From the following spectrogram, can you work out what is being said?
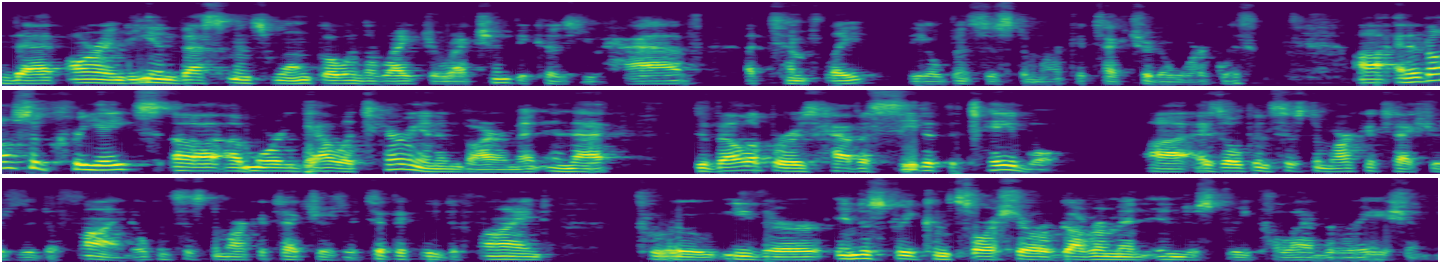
that R&D investments won't go in the right direction because you have a template, the open system architecture to work with. Uh, and it also creates a, a more egalitarian environment in that developers have a seat at the table uh, as open system architectures are defined. Open system architectures are typically defined through either industry consortia or government industry collaboration.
